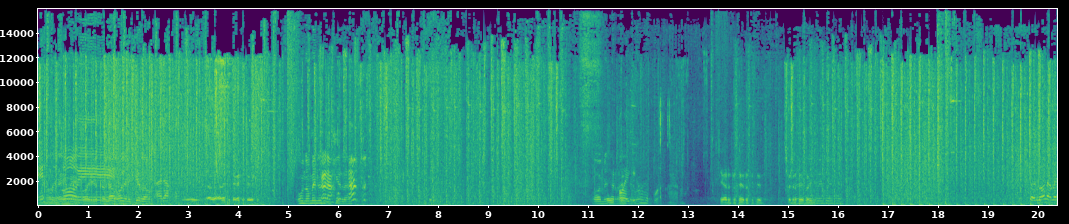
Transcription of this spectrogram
Eso, Oh, de otro lado, de la izquierda. Carajo. Agáchate, agáchate, agáchate. Uno menos de la izquierda. Oh, me cerraste. Oye, qué ¿no? hijos de puta. Ya, retrocede, retrocede. Retrocede. Perdóname,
